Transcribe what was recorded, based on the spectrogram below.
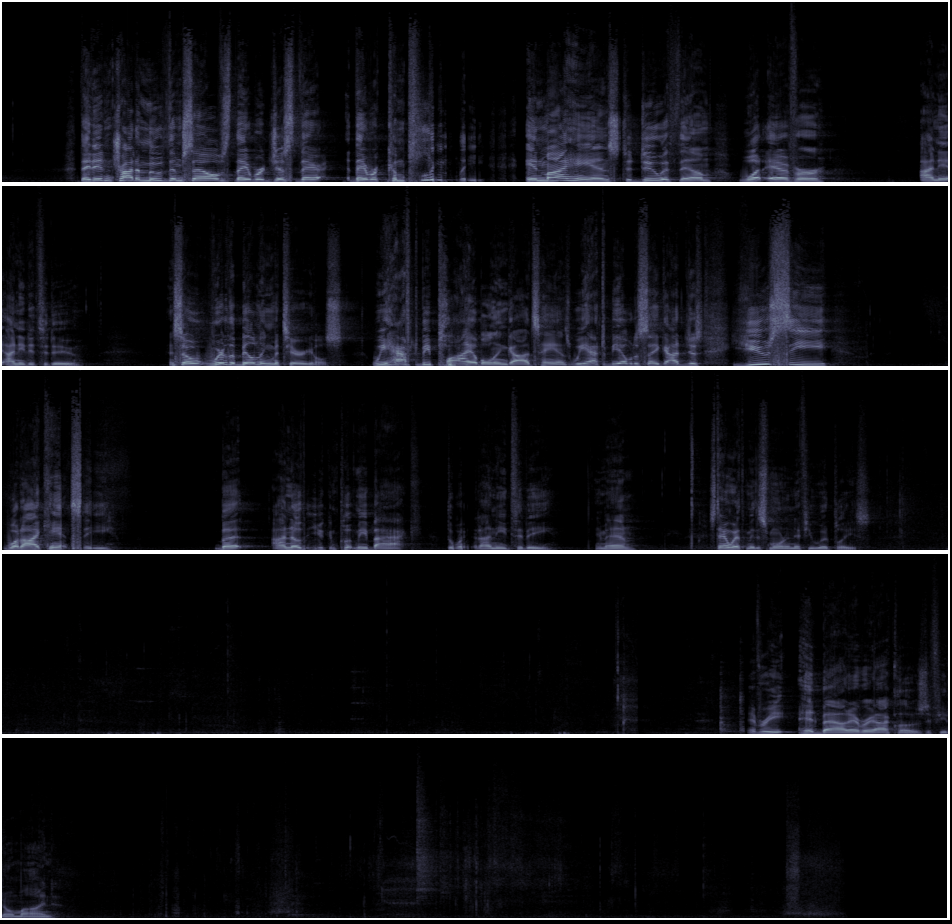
They didn't try to move themselves, they were just there. They were completely in my hands to do with them whatever I, ne- I needed to do. And so we're the building materials. We have to be pliable in God's hands. We have to be able to say, God, just you see what I can't see, but I know that you can put me back the way that I need to be. Amen. Stand with me this morning, if you would, please. Every head bowed, every eye closed, if you don't mind.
